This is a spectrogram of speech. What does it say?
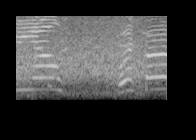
field. Football.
